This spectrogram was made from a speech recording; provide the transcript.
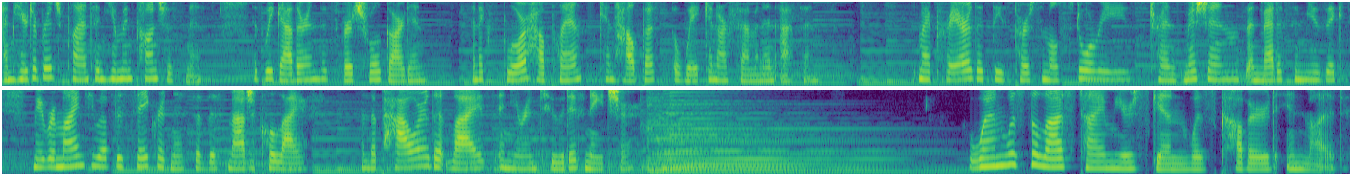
I'm here to bridge plant and human consciousness as we gather in this virtual garden and explore how plants can help us awaken our feminine essence. It's my prayer that these personal stories, transmissions, and medicine music may remind you of the sacredness of this magical life and the power that lies in your intuitive nature. When was the last time your skin was covered in mud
